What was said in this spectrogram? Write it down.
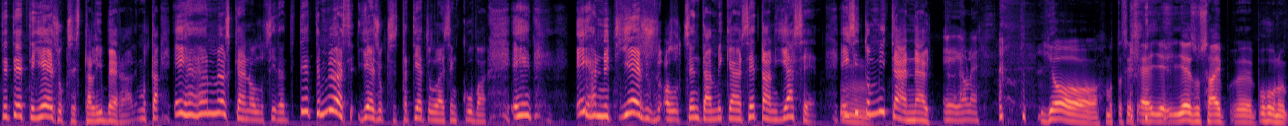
te teette Jeesuksesta liberaali, mutta eihän hän myöskään ollut siitä, että te teette myös Jeesuksesta tietynlaisen kuvan. Eihän, eihän nyt Jeesus ollut sentään mikään setan jäsen. Ei mm. siitä ole mitään näyttöä. Ei ole. Joo, mutta siis ei, Jeesus ei puhunut,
